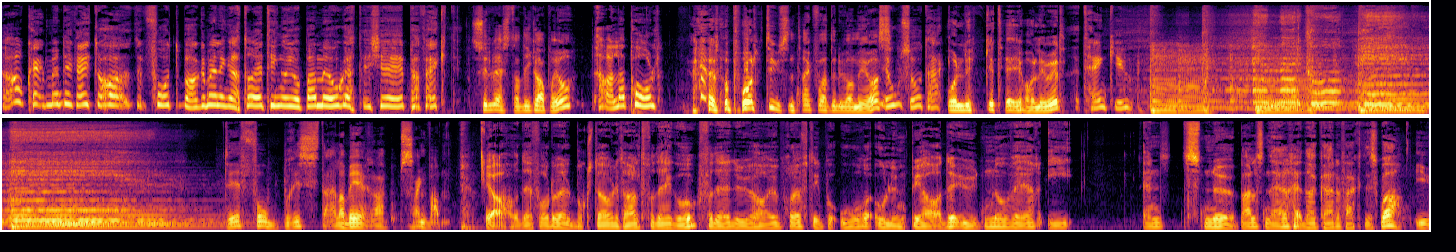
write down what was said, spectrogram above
Ja, ok, Men det er greit å ha, få tilbakemeldinger at det er ting å jobbe med òg, at det ikke er perfekt. Sylvester DiCaprio. Eller Pål. Eller Pål, tusen takk for at du var med oss. Jo, så takk. Og lykke til i Hollywood. Thank you. Det får briste eller bære sangvamp. Ja, og det får du vel bokstavelig talt for deg òg, for du har jo prøvd deg på ordet olympiade uten å være i en snøballs nærhet av hva det faktisk var. I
